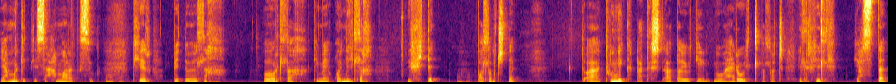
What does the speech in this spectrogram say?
Ямар гэдгээс хамаарат гэсэн үг. Тэгэхээр бид уйлах, уурлах, тийм ээ, гониглах эрхтэй боломжтой. Түүнийг гадагш одоо юу гэдгийг нөгөө хариу үйлдэл болгож илэрхийлэх ёстой.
